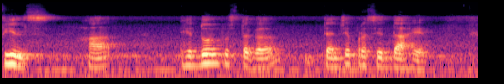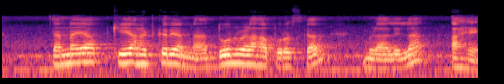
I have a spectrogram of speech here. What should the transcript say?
फील्स हा हे दोन पुस्तकं त्यांचे प्रसिद्ध आहेत. त्यांना या के हटकर यांना दोन वेळा हा पुरस्कार मिळालेला आहे.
